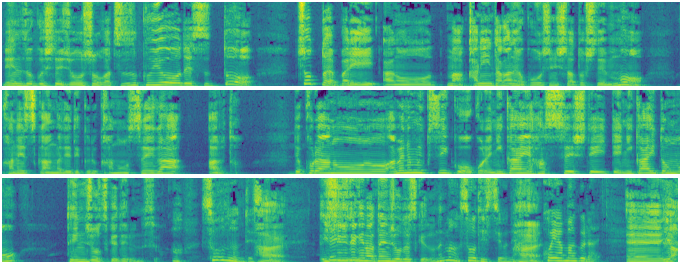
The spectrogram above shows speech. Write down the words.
連続して上昇が続くようですと、ちょっとやっぱり、あの、まあ、仮に高値を更新したとしても、加熱感が出てくる可能性があると。で、これあの、アベノミクス以降、これ2回発生していて、2回とも天井をつけてるんですよ。あ、そうなんですか。はい。一時的な天井ですけどね。まあそうですよね。はい。小山ぐらい。ええー、いや、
